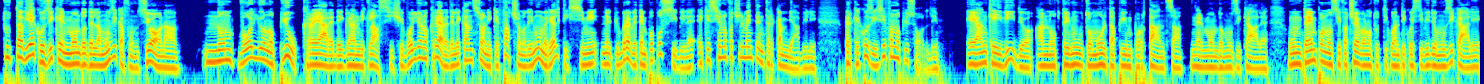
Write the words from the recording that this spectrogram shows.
Tuttavia è così che il mondo della musica funziona. Non vogliono più creare dei grandi classici, vogliono creare delle canzoni che facciano dei numeri altissimi nel più breve tempo possibile e che siano facilmente intercambiabili, perché così si fanno più soldi e anche i video hanno ottenuto molta più importanza nel mondo musicale. Un tempo non si facevano tutti quanti questi video musicali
